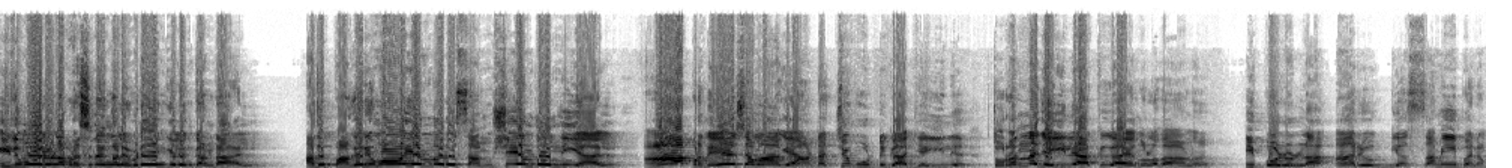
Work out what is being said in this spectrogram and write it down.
ഇതുപോലുള്ള പ്രശ്നങ്ങൾ എവിടെയെങ്കിലും കണ്ടാൽ അത് പകരുമോ എന്നൊരു സംശയം തോന്നിയാൽ ആ പ്രദേശമാകെ അടച്ചുപൂട്ടുക ജയിൽ തുറന്ന ജയിലാക്കുക എന്നുള്ളതാണ് ഇപ്പോഴുള്ള ആരോഗ്യ സമീപനം.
